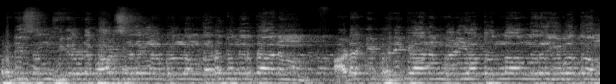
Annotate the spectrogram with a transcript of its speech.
പ്രതിസന്ധികളുടെ പാഴ്സലങ്ങൾക്കൊന്നും തടുത്തു നിർത്താനും അടക്കി ഭരിക്കാനും കഴിയാത്ത ഒന്നാം നിര യുവത്വം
